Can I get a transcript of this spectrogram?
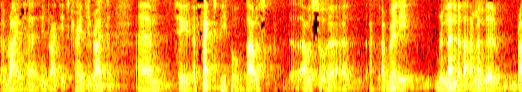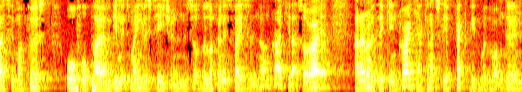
a writer in brackets, creative writer, um, to affect people. That was, I was sort of, a, a, I really remember that. I remember writing my first awful poem, giving it to my English teacher, and the sort of the look on his face, and oh crikey, that's all right. And I remember thinking, crikey, I can actually affect people with what I'm doing.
